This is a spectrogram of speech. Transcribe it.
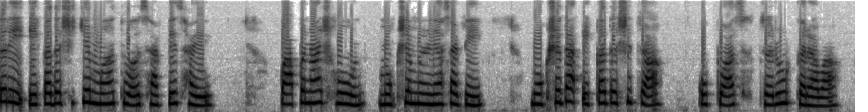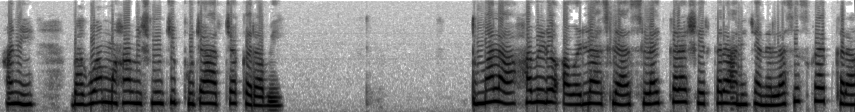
तरी एकादशीचे महत्त्व सारखेच आहे. पापनाश होऊन मोक्ष मिळण्यासाठी मोक्षदा एकादशीचा उपवास जरूर करावा आणि भगवान महाविष्णूची पूजा अर्चा करावी. तुम्हाला हा व्हिडिओ आवडला असल्यास लाईक करा शेअर करा आणि चॅनलला सबस्क्राईब करा.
